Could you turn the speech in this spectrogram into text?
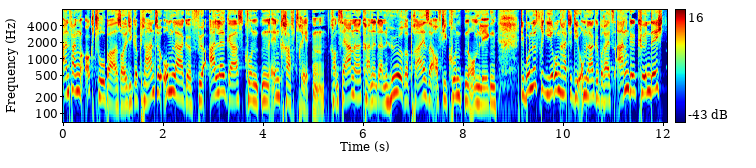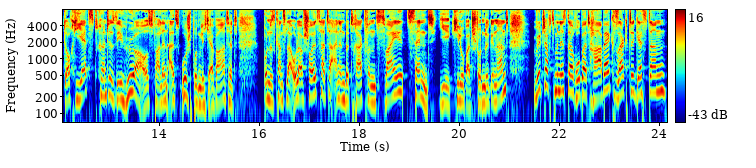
Anfang Oktober soll die geplante Umlage für alle Gaskunden in Kraft treten. Konzerne können dann höhere Preise auf die Kunden umlegen. Die Bundesregierung hatte die Umlage bereits angekündigt, doch jetzt könnte sie höher ausfallen als ursprünglich erwartet. Bundeskanzler Olaf Scholz hatte einen Betrag von zwei Cent je Kilowattstunde genannt. Wirtschaftsminister Robert Habeck sagte gestern,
